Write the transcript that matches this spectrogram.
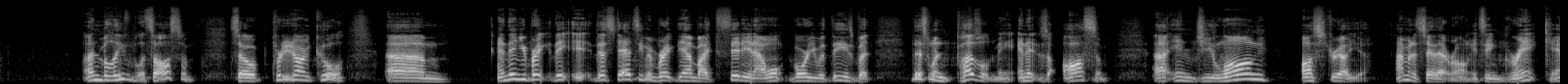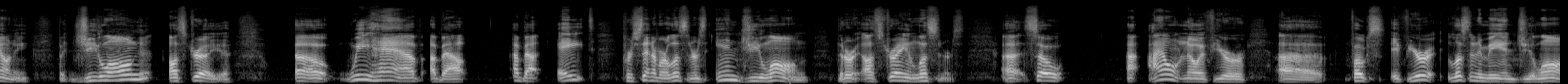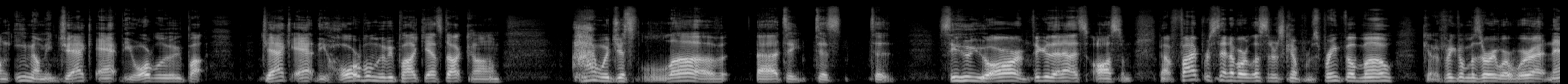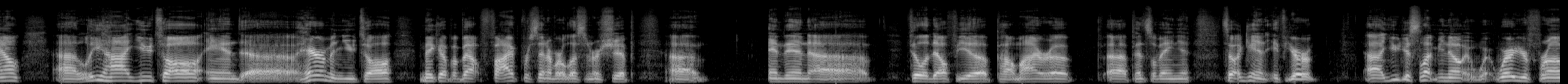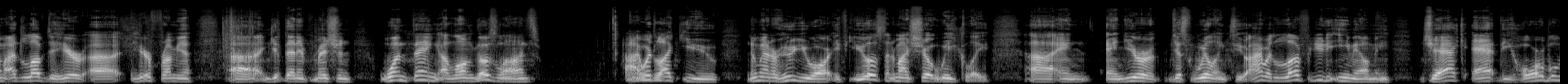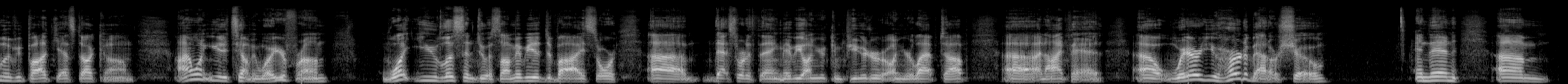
Unbelievable. It's awesome. So, pretty darn cool. Um, and then you break the, the stats even break down by city, and I won't bore you with these, but this one puzzled me, and it's awesome. Uh, in Geelong, Australia, I'm going to say that wrong. It's in Grant County, but Geelong, Australia, uh, we have about about eight percent of our listeners in Geelong that are Australian listeners. Uh, so I, I, don't know if you're uh, folks. If you're listening to me in Geelong, email me jack at the horrible movie po- jack at the horrible movie podcast.com. I would just love uh, to, to, to see who you are and figure that out. That's awesome. About 5% of our listeners come from Springfield, Mo, Springfield, Missouri, where we're at now. Uh, Lehi, Utah, and uh, Herriman, Utah make up about 5% of our listenership. Uh, and then uh, Philadelphia, Palmyra, uh, Pennsylvania. So, again, if you're uh, you just let me know where you're from. I'd love to hear uh, hear from you uh, and get that information. One thing along those lines, I would like you, no matter who you are, if you listen to my show weekly uh, and and you're just willing to, I would love for you to email me, jack at the horrible movie podcast.com. I want you to tell me where you're from, what you listen to us on, maybe a device or uh, that sort of thing, maybe on your computer, on your laptop, uh, an iPad, uh, where you heard about our show, and then um,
